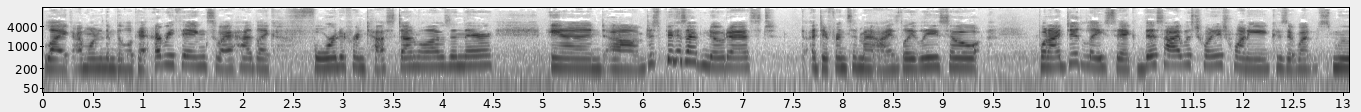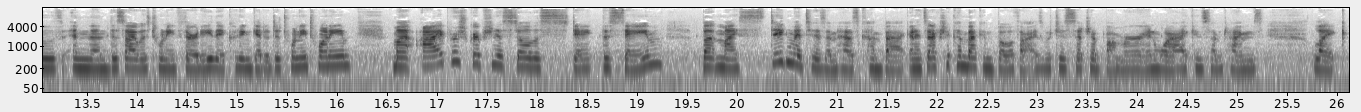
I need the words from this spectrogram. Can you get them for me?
like, I wanted them to look at everything. So I had like four different tests done while I was in there. And um, just because I've noticed a difference in my eyes lately. So when I did LASIK, this eye was 2020 because it went smooth and then this eye was 2030. They couldn't get it to 2020. My eye prescription is still the, the same, but my stigmatism has come back and it's actually come back in both eyes, which is such a bummer and why I can sometimes like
